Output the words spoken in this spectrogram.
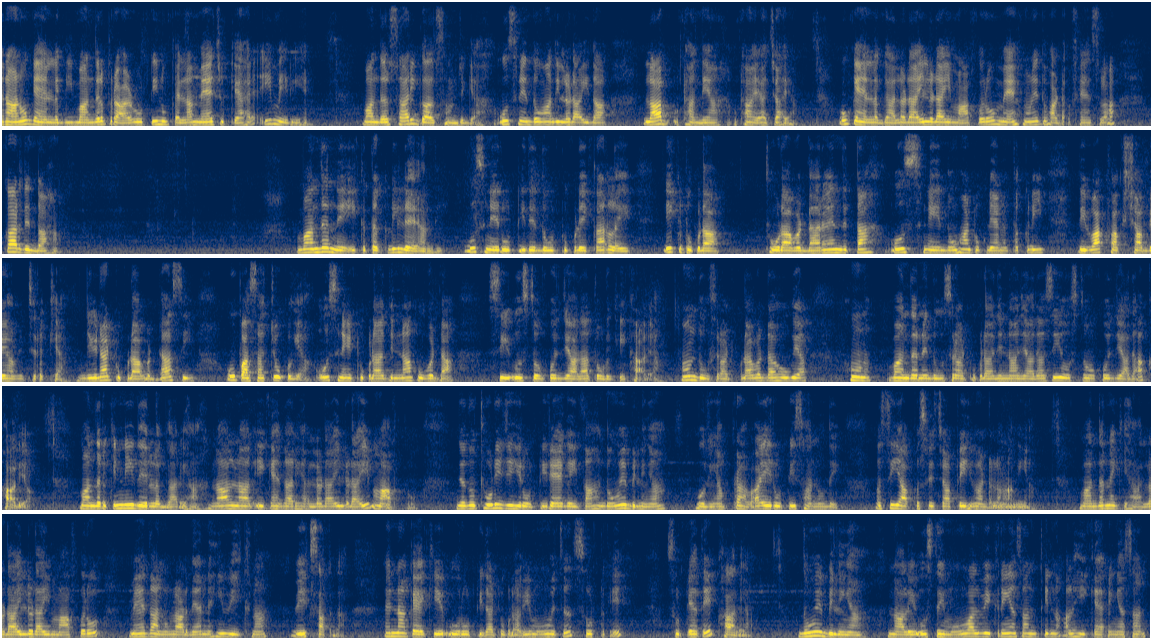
ਰਾਣੋ ਕਹਿਣ ਲੱਗੀ, ਬਾਂਦਰ ਭਰਾ, ਰੋਟੀ ਨੂੰ ਪਹਿਲਾਂ ਮੈਂ ਚੁੱਕਿਆ ਹੈ, ਇਹ ਮੇਰੀ ਹੈ। ਬਾਂਦਰ ਸਾਰੀ ਗੱਲ ਸਮਝ ਗਿਆ। ਉਸਨੇ ਦੋਵਾਂ ਦੀ ਲੜਾਈ ਦਾ ਲਾਭ ਉਠਾਉਂਦਿਆਂ ਉਠਾਇਆ ਚਾਹਿਆ। ਉਹ ਕਹਿਣ ਲੱਗਾ, ਲੜਾਈ ਲੜਾਈ ਮਾਫ ਕਰੋ, ਮੈਂ ਹੁਣੇ ਤੁਹਾਡਾ ਫੈਸਲਾ ਕਰ ਦਿੰਦਾ ਹਾਂ। ਬਾਂਦਰ ਨੇ ਇੱਕ ਤਕੜੀ ਲੈ ਆਂਦੀ। ਉਸਨੇ ਰੋਟੀ ਦੇ ਦੋ ਟੁਕੜੇ ਕਰ ਲਏ। ਇੱਕ ਟੁਕੜਾ ਥੋੜਾ ਵੱਡਾ ਰਹਿਣ ਦਿੱਤਾ। ਉਸ ਨੇ ਦੋਹਾਂ ਟੁਕੜਿਆਂ ਨੂੰ ਤਕੜੀ ਦੇ ਵੱਖ-ਵੱਖ ਛਾਬਿਆਂ ਵਿੱਚ ਰੱਖਿਆ। ਜਿਹੜਾ ਟੁਕੜਾ ਵੱਡਾ ਸੀ, ਉਹ ਪਾਸਾ ਝੁਕ ਗਿਆ। ਉਸ ਨੇ ਟੁਕੜਾ ਜਿੰਨਾ ਕੁ ਵੱਡਾ ਸੀ, ਉਸ ਤੋਂ ਕੁਝ ਜ਼ਿਆਦਾ ਤੋੜ ਕੇ ਖਾ ਲਿਆ। ਹੁਣ ਦੂਸਰਾ ਟੁਕੜਾ ਵੱਡਾ ਹੋ ਗਿਆ। ਹੁਣ ਬਾਂਦਰ ਨੇ ਦੂਸਰਾ ਟੁਕੜਾ ਜਿੰਨਾ ਜ਼ਿਆਦਾ ਸੀ, ਉਸ ਤੋਂ ਕੁਝ ਜ਼ਿਆਦਾ ਖਾ ਲਿਆ। ਬਾਂਦਰ ਕਿੰਨੀ ਦੇਰ ਲੱਗਾ ਰਿਹਾ। ਨਾਲ ਨਾਲ ਇਹ ਕਹਿੰਦਾ ਰਿਹਾ, ਲੜਾਈ ਲੜਾਈ, ਮਾਫ ਕਰੋ। ਜਦੋਂ ਥੋੜੀ ਜਿਹੀ ਰੋਟੀ ਰਹਿ ਗਈ ਤਾਂ ਦੋਵੇਂ ਬਿੱਲੀਆਂ ਬੋਲੀਆਂ, ਭਰਾਵਾ, ਇਹ ਰੋਟੀ ਸਾਨੂੰ ਦੇ। ਅਸੀਂ ਆਪਸ ਵਿੱਚ ਆਪੇ ਹੀ ਵੰਡ ਲਵਾਂਗੀਆਂ। ਬਾਂਦਰ ਨੇ ਕਿਹਾ, ਲੜਾਈ ਲੜਾਈ, ਮਾਫ ਕਰੋ। ਮੈਂ ਤੁਹਾਨੂੰ ਲੜਦਿਆਂ ਨਹੀਂ ਵੇਖਣਾ, ਵੇਖ ਸਕਦਾ। ਇੰਨਾ ਕਹਿ ਕੇ ਉਹ ਰੋਟੀ ਦਾ ਟੁਕੜਾ ਵੀ ਮੂੰਹ ਵਿੱਚ ਸੁੱਟ ਕੇ ਸੁੱਟਿਆ ਤੇ ਖਾ ਲਿਆ। ਦੋਵੇਂ ਬਿੱਲੀਆਂ ਨਾਲੇ ਉਸ ਦੇ ਮੂੰਹ ਵੱਲ ਵੇਖ ਰਹੀਆਂ ਸਨ ਤੇ ਨਾਲ ਹੀ ਕਹਿ ਰਹੀਆਂ ਸਨ,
